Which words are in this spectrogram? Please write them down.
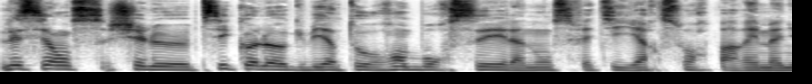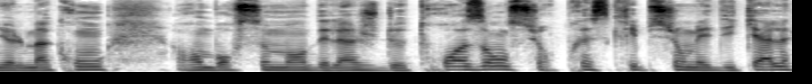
Les séances chez le psychologue bientôt remboursées. L'annonce faite hier soir par Emmanuel Macron. Remboursement dès l'âge de 3 ans sur prescription médicale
